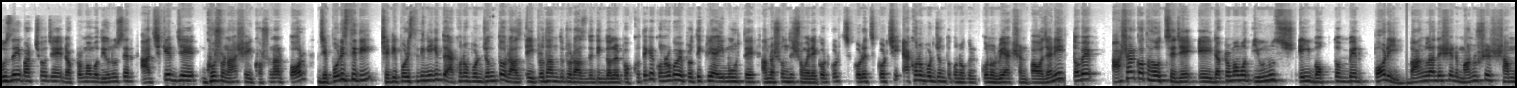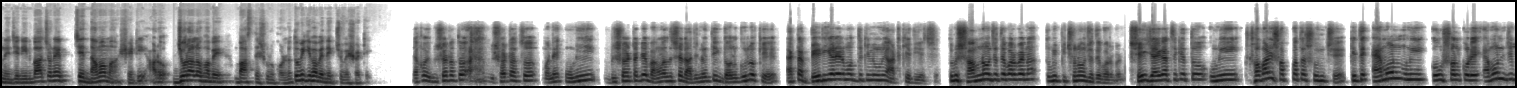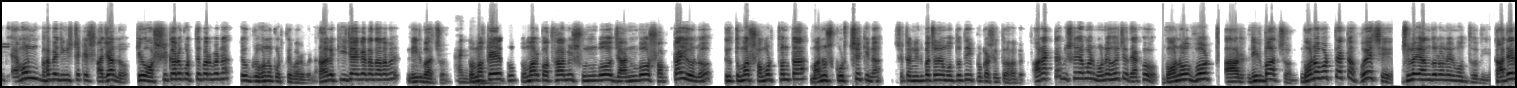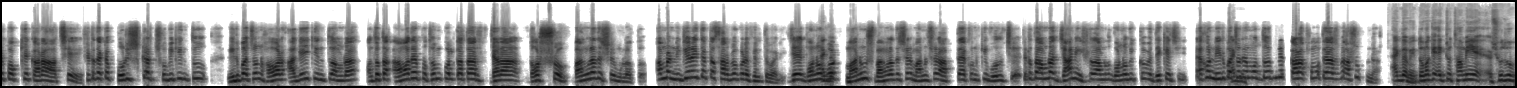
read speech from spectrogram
বুঝতেই পারছ যে ডক্টর মোহাম্মদ ইউনুসের আজকের যে ঘোষণা, সেই ঘোষণার পর যে পরিস্থিতি, সেটি পরিস্থিতি নিয়ে কিন্তু এখনও পর্যন্ত এই প্রধান দুটো রাজনৈতিক দলের পক্ষ থেকে কোন রকমের প্রতিক্রিয়া এই মুহূর্তে আমরা সন্ধ্যের সময় রেকর্ড করছি এখনও পর্যন্ত কোনো কোনো রিয়াকশন পাওয়া যায়নি। তবে আশার কথা হচ্ছে যে এই ডক্টর মোহাম্মদ ইউনুস এই বক্তব্যের পরই বাংলাদেশের মানুষের সামনে যে নির্বাচনের যে দামামা, সেটি আরও জোরালোভাবে বাঁচতে শুরু করল। তুমি কীভাবে দেখছ বিষয়টি? দেখো এই বিষয়টা তো বিষয়টা তো মানে উনি বিষয়টাকে বাংলাদেশের রাজনৈতিক দলগুলোকে একটা ব্যারিয়ারের মধ্যে কিন্তু উনি আটকে দিয়েছে। তুমি সামনেও যেতে পারবে না তুমি পিছনেও যেতে পারবে না। সেই জায়গা থেকে তো উনি সবারই সব কথা শুনছে কিন্তু এমন উনি কৌশল করে এমন যে এমন ভাবে জিনিসটাকে সাজালো কেউ অস্বীকারও করতে পারবে না কেউ গ্রহণও করতে পারবে না। তাহলে কি জায়গাটা দাঁড়াবে? নির্বাচন। তোমাকে তোমার কথা আমি শুনব জানব সবটাই হলো কিন্তু তোমার সমর্থনটা মানুষ করছে কিনা সেটা নির্বাচনের মধ্য দিয়েই প্রকাশিত হবে। আর একটা বিষয় আমার মনে হয়েছে, দেখো, গণভোট আর নির্বাচন। গণভোট তো একটা হয়েছে। জুলাই আন্দোলনের মধ্য দিয়ে। কাদের পক্ষে কারা আছে সেটা তো একটা পরিষ্কার ছবি কিন্তু নির্বাচন হওয়ার আগেই কিন্তু আমরা অন্তত আমাদের প্রথম কলকাতার যারা দর্শক বাংলাদেশের মূলত আমরা নিজেরাই তো একটা সার্ভে করে ফেলতে পারি যে গণভোট মানুষ বাংলাদেশের মানুষের আত্মা এখন কি বলছে সেটা তো আমরা জানি সেটা আমরা তো গণবিক্ষোভে দেখেছি। এখন নির্বাচনের মধ্য দিয়ে কারা ক্ষমতায় আসবে আসুক না। একদমই। তোমাকে একটু থামিয়ে শুধু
